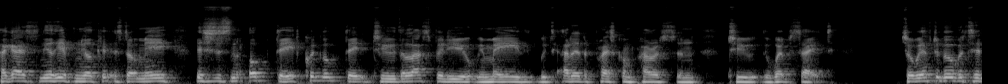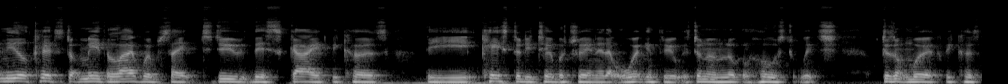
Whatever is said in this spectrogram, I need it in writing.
Hi guys, Neil here from neilcurtis.me. This is just an update, quick update to the last video we made which added a price comparison to the website. So we have to go over to neilcurtis.me, the live website, to do this guide because the case study turbo trainer that we're working through is done on a local host which doesn't work because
